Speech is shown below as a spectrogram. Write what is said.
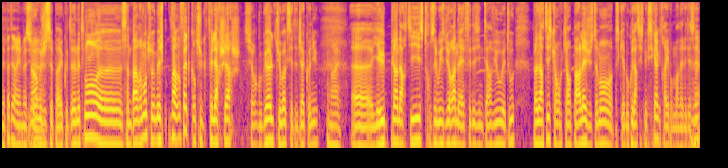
n'est pas terrible, monsieur. Non, mais je sais pas. Écoute, honnêtement, euh, ça me paraît vraiment curieux. Mais je- enfin, en fait, quand tu fais les recherches sur Google, tu vois que c'était déjà connu. Ouais. Euh, Il y a eu plein d'artistes. José Luis Duran avait fait des interviews et tout. Plein d'artistes qui, en- qui en parlaient justement, parce qu'il y a beaucoup d'artistes mexicains qui travaillent pour Marvel et DC, Ouais.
